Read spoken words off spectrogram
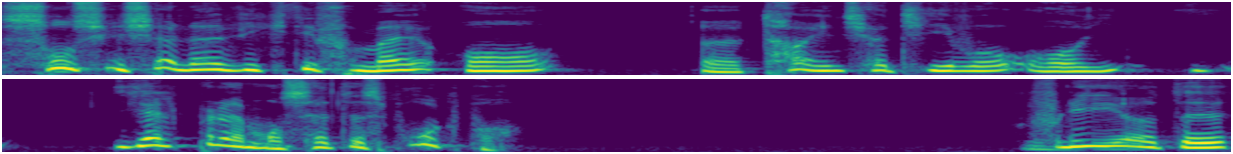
så syns jeg det er viktig for meg å uh, ta initiativ og hjelpe dem å sette språk på. Fordi at det,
